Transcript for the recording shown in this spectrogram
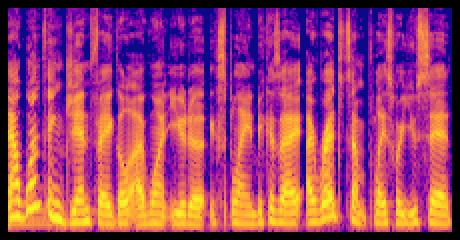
Now, one thing, Jen Faigel, I want you to explain because I, I read someplace where you said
